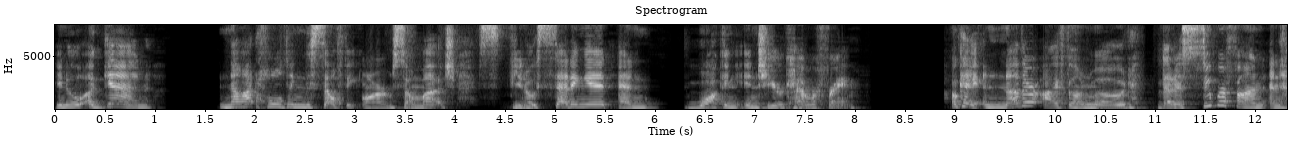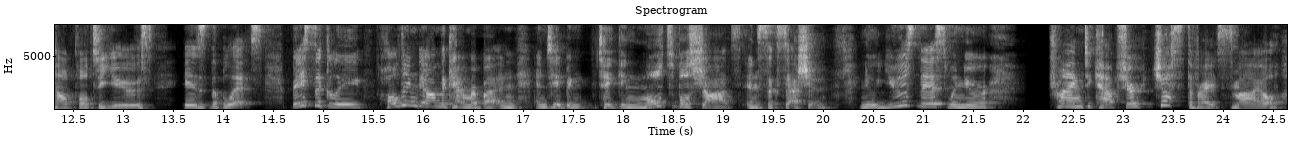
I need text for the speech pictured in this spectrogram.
You know, again, not holding the selfie arm so much, you know, setting it and walking into your camera frame. Okay, another iPhone mode that is super fun and helpful to use is the blitz. Basically, holding down the camera button and taping, taking multiple shots in succession. You know, use this when you're trying to capture just the right smile,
